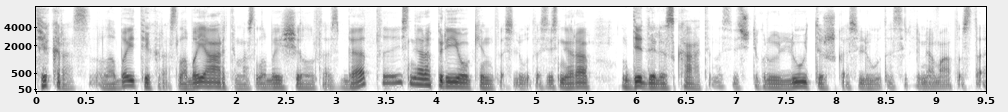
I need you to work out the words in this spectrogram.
tikras, labai tikras, labai artimas, labai šiltas, bet jis nėra prijaukintas liūtas, jis nėra didelis katinas, jis iš tikrųjų liūtiškas liūtas ir jame matos ta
